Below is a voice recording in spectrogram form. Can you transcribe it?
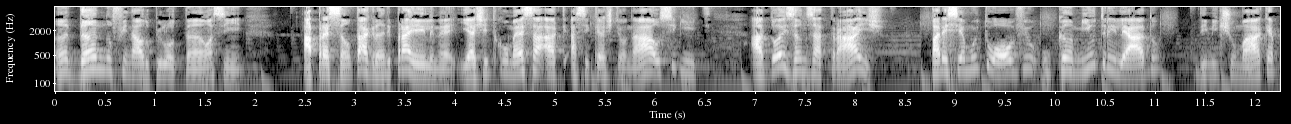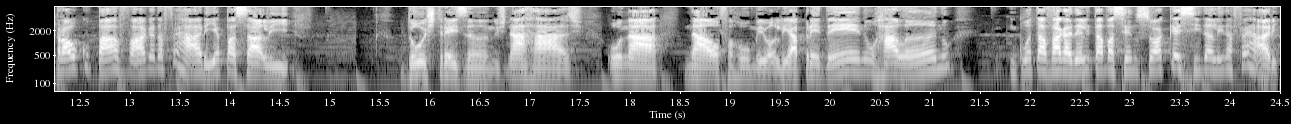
andando no final do pilotão, assim, a pressão tá grande para ele, né? E a gente começa a, a, se questionar o seguinte: há dois anos atrás parecia muito óbvio o caminho trilhado de Mick Schumacher para ocupar a vaga da Ferrari, ia passar ali dois, três anos na Haas ou na, na Alfa Romeo ali, aprendendo, ralando, enquanto a vaga dele estava sendo só aquecida ali na Ferrari.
